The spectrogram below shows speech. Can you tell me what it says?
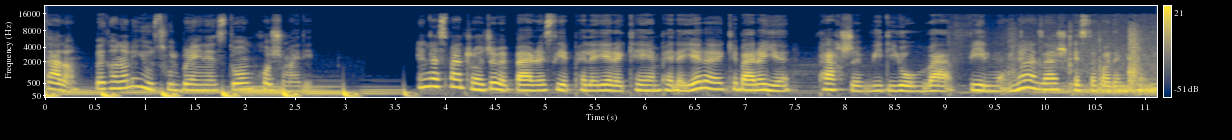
سلام. به کانال Useful Brainstorm خوش اومدید. این قسمت راجع به بررسی player KMPlayer ه که برای پخش ویدیو و فیلم و اینا ازش استفاده می‌کنیم.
